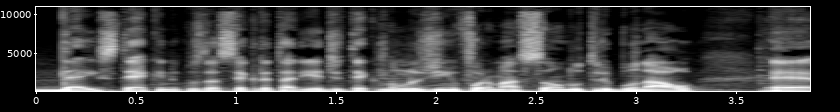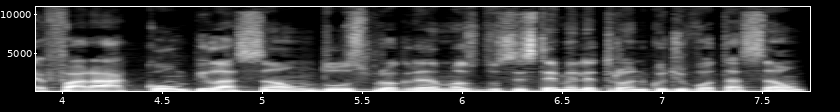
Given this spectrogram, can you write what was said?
10 técnicos da Secretaria de Tecnologia e Informação do Tribunal é, fará a compilação dos programas do sistema eletrônico de votação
